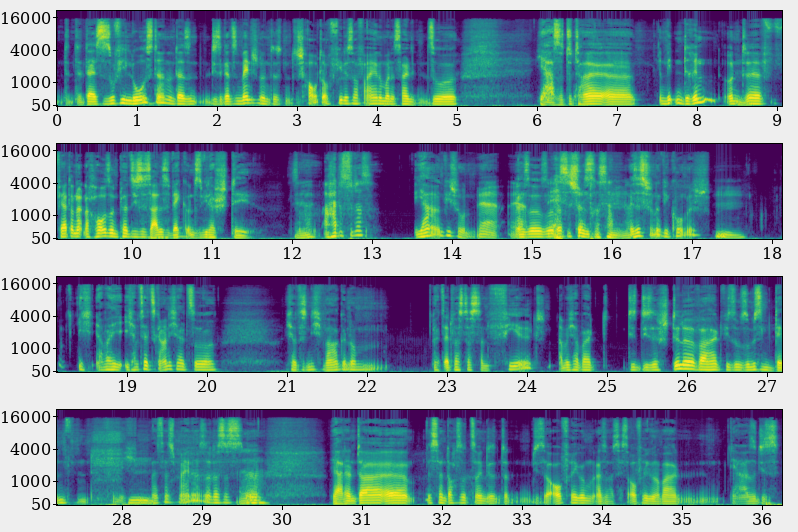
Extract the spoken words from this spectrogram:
da ist so viel los dann und da sind diese ganzen Menschen und das schaut auch vieles auf einen und man ist halt so, ja, so total äh, mittendrin und Mhm. äh, fährt dann halt nach Hause und plötzlich ist alles weg und ist wieder still. So. Ja. Ah, hattest du das? Ja, irgendwie schon. Ja, ja. Also so, es das- ist schon das- interessant, ne? Es ist schon irgendwie komisch. hm. Ich, aber ich habe es jetzt gar nicht als so, ich habe es nicht wahrgenommen als etwas, das dann fehlt. Aber ich habe halt die, diese Stille war halt wie so, so ein bisschen dämpfend für mich. Hm. Weißt du, was ich meine? Also das ist Ja. äh, ja dann da äh, ist dann doch sozusagen diese, diese Aufregung, also was heißt Aufregung, aber ja also dieses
